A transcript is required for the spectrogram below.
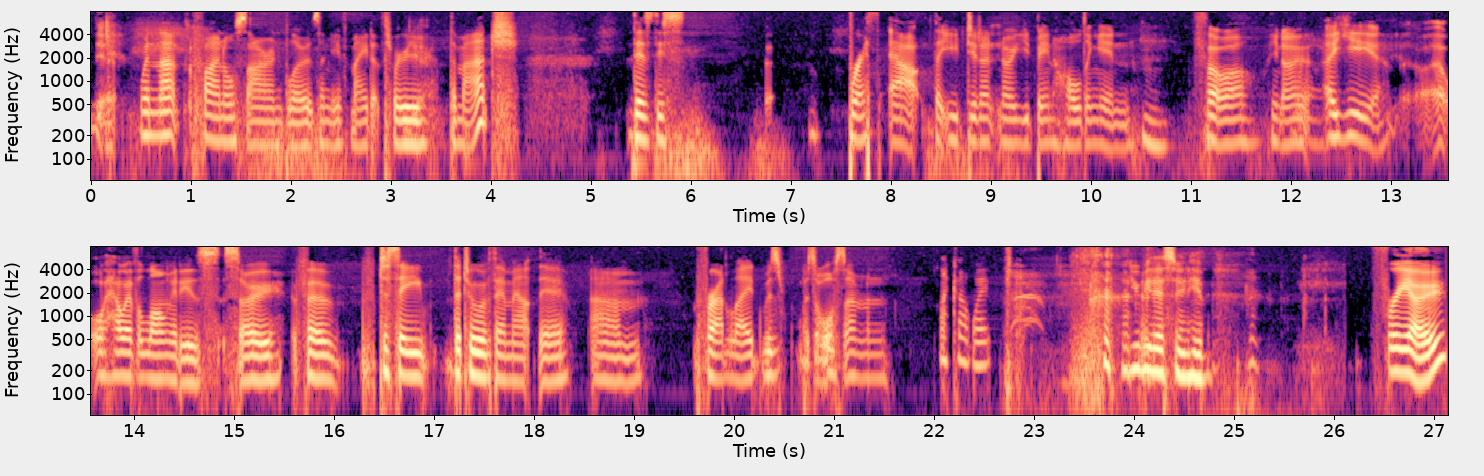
Yeah. When that final siren blows and you've made it through the match, there's this breath out that you didn't know you'd been holding in for you know a year uh, or however long it is. So for to see the two of them out there um, for Adelaide was was awesome, and I can't wait. You'll be there soon, Hib. Freo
